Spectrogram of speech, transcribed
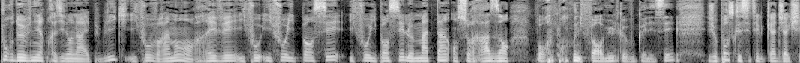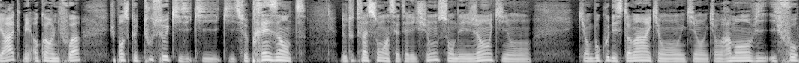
pour devenir président de la République, il faut vraiment en rêver. Il faut, il faut y penser. Il faut y penser le matin en se rasant, pour reprendre une formule que vous connaissez. Je pense que c'était le cas de Jacques Chirac, mais encore une fois, je pense que tous ceux qui, qui, qui se présentent de toute façon à cette élection sont des gens qui ont qui ont beaucoup d'estomac et qui ont, qui ont, vraiment envie. Il faut,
